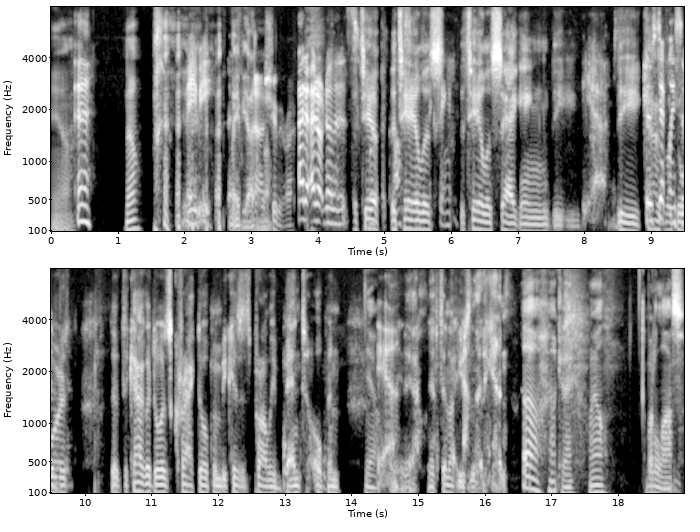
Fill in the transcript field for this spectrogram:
Yeah. Eh, No? maybe. maybe I Yeah, don't know. she'll be right. I, I don't know that it's the tail. worth The tail is fixing the tail is sagging. The Yeah. the There's cargo definitely some- The, the cargo door is cracked open because it's probably bent open. Yeah. Yeah. Yeah, if they're not using that again. Oh, okay. Well, what a loss.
